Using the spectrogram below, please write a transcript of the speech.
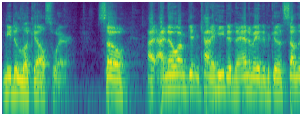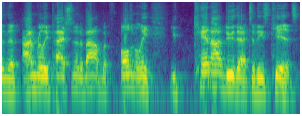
need to look elsewhere. So I, I know I'm getting kind of heated and animated because it's something that I'm really passionate about, but ultimately, you cannot do that to these kids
